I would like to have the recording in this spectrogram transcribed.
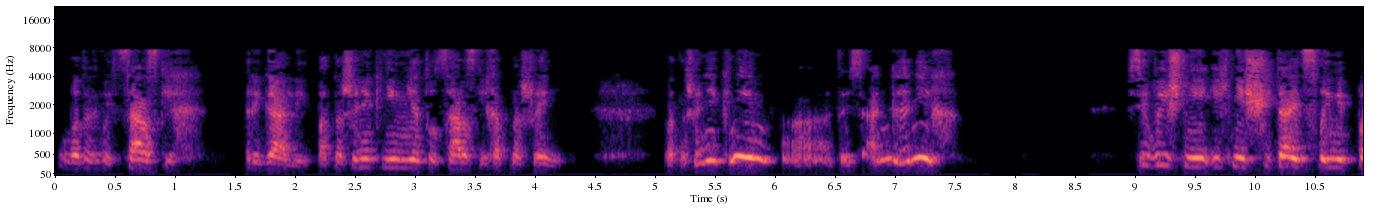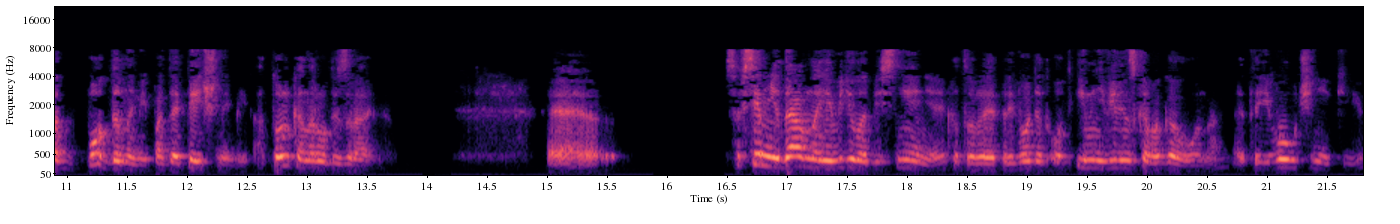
вот этих царских регалий, по отношению к ним нету царских отношений в отношении к ним, а, то есть они для них Всевышний их не считает своими подданными, подопечными, а только народ Израиля. Э, совсем недавно я видел объяснение, которое приводят от имени Вилинского Гаона. Это его ученики.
